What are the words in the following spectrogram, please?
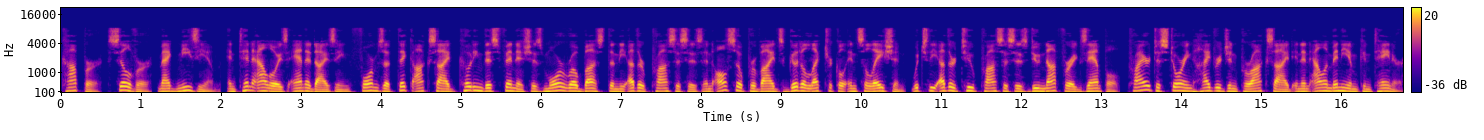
copper, silver, magnesium, and tin alloys anodizing forms a thick oxide coating. This finish is more robust than the other processes and also provides good electrical insulation, which the other two processes do not. For example, prior to storing hydrogen peroxide in an aluminium container,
